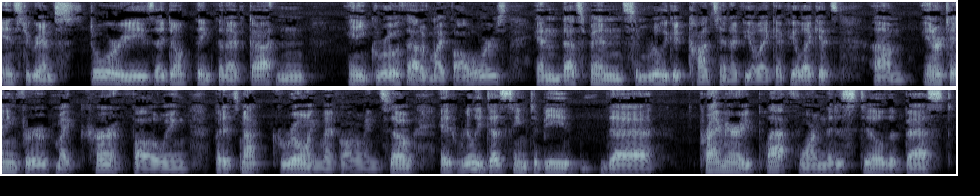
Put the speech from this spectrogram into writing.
Instagram stories, I don't think that I've gotten any growth out of my followers. And that's been some really good content, I feel like. I feel like it's um, entertaining for my current following, but it's not growing my following. So it really does seem to be the primary platform that is still the best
